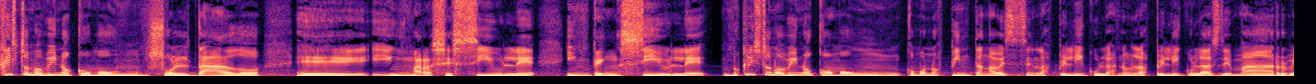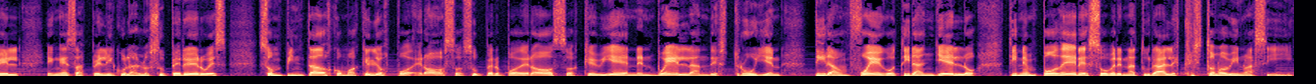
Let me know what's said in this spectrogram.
Cristo no vino como un soldado eh, inmarcesible, invencible. No, Cristo no vino como un, como nos pintan a veces en las películas, ¿no? En las películas de Marvel, en esas películas los superhéroes son pintados como aquellos poderosos, superpoderosos que vienen, vuelan, destruyen, tiran fuego, tiran hielo, tienen poderes sobrenaturales. Cristo no vino así.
